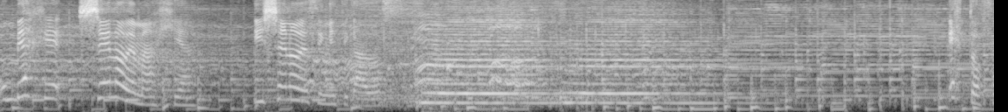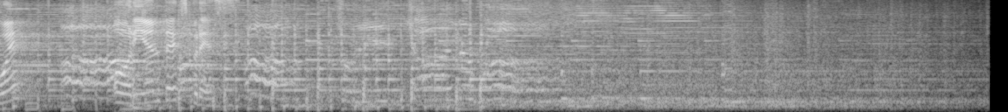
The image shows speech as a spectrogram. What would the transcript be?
Un viaje lleno de magia y lleno de significados. Esto fue Oriente Express.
